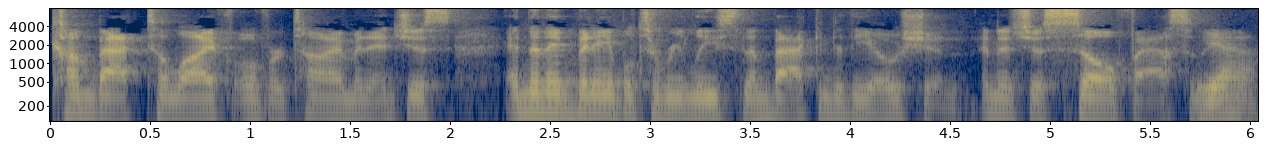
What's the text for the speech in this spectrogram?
come back to life over time, and it just, and then they've been able to release them back into the ocean, and it's just so fascinating. Yeah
